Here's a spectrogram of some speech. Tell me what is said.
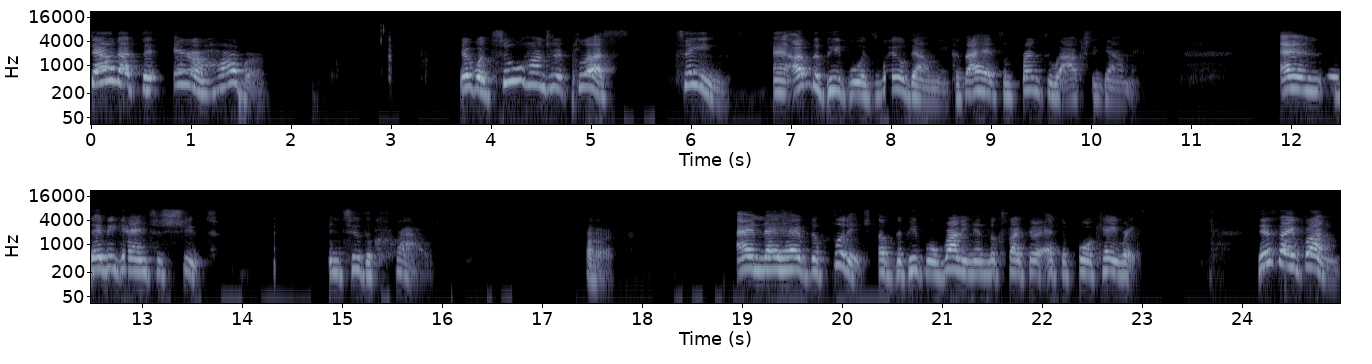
down at the Inner Harbor, there were 200 plus teens and other people as well down there because I had some friends who were actually down there. And they began to shoot into the crowd. uh, And they have the footage of the people running and looks like they're at the 4K race. This ain't funny.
